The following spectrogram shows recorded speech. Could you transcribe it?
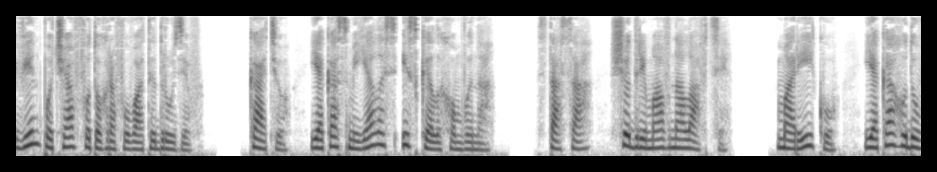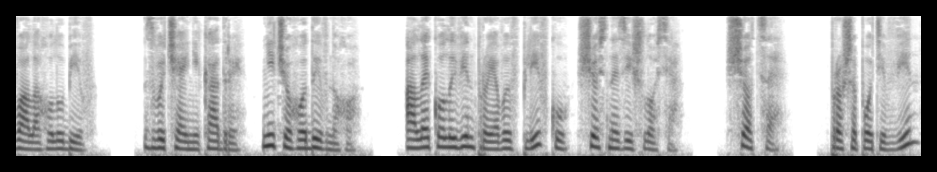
Він почав фотографувати друзів. Катю, яка сміялась із келихом вина. Стаса, що дрімав на лавці. Марійку, яка годувала голубів. Звичайні кадри, нічого дивного. Але коли він проявив плівку, щось не зійшлося. Що це? прошепотів він,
